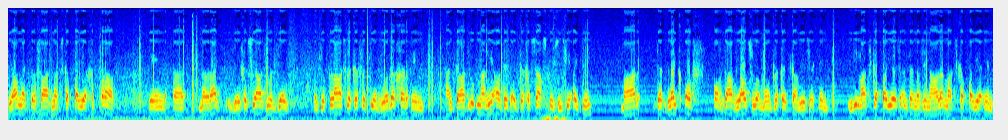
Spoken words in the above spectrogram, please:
wel met privaat maatskappye gepraat en uh nou raak jy gesels met jou met jou plaaslike verteenwoordiger en Hy praat ook maar nie altyd uit 'n gesagsposisie uit nie, maar dit blyk of of daar wel so 'n moontlikheid kan wees. Ek dink hierdie maatskappye is internasionale maatskappye en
